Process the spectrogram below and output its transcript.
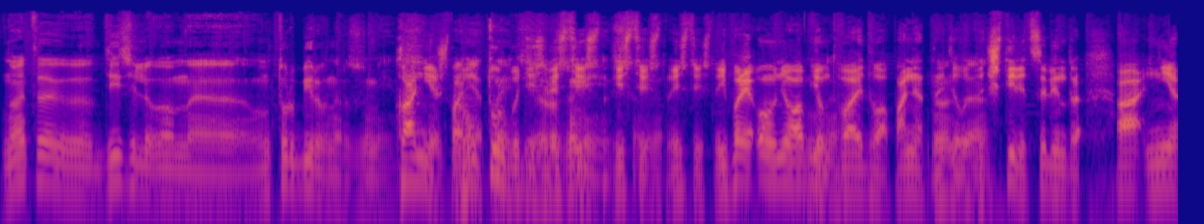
Но это э, дизель, он, э, он турбированный, разумеется. Конечно, ну, понятное турбо дело, дизель, естественно, естественно, естественно. И при- у него объем Ну да. 2,2, понятное Ну дело, да. это 4 цилиндра, а не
